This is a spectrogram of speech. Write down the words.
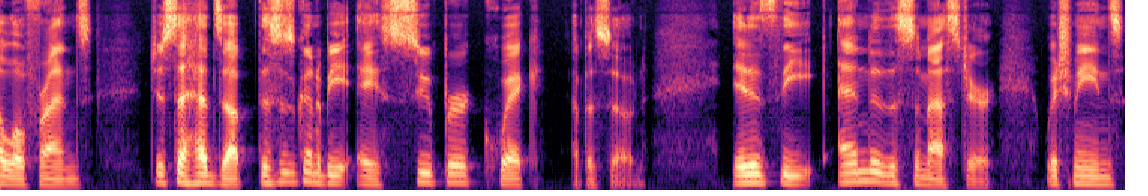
Hello, friends. Just a heads up, this is going to be a super quick episode. It is the end of the semester, which means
